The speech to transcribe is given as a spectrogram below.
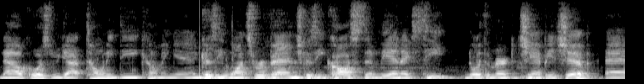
now of course we got Tony D coming in because he wants revenge because he cost him the NXT North American Championship. And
